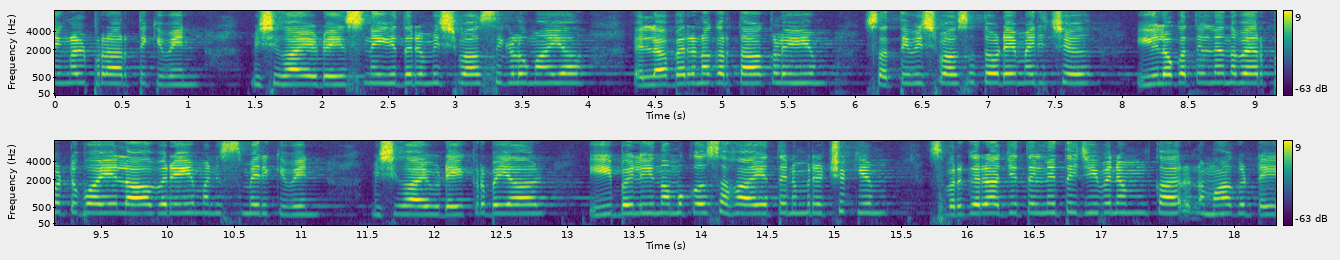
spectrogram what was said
നിങ്ങൾ പ്രാർത്ഥിക്കുവിൻ. മിശിഹായുടെ സ്നേഹിതരും വിശ്വാസികളുമായ എല്ലാ ഭരണകർത്താക്കളെയും സത്യവിശ്വാസത്തോടെ മരിച്ച് ഈ ലോകത്തിൽ നിന്ന് വേർപെട്ടു പോയ എല്ലാവരെയും അനുസ്മരിക്കുവിൻ. മിശിഹായുടെ കൃപയാൽ ഈ ബലി നമുക്ക് സഹായത്തിനും രക്ഷയ്ക്കും സ്വർഗരാജ്യത്തിൽ നിത്യജീവനം കാരണമാകട്ടെ.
